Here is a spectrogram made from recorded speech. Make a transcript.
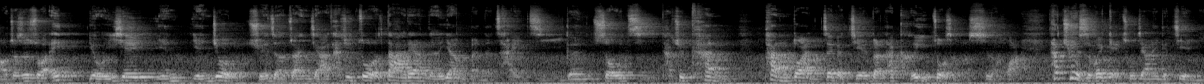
啊，就是说，哎，有一些研研究学者专家，他去做了大量的样本的采集跟收集，他去看判断这个阶段他可以做什么事的话，他确实会给出这样一个建议。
